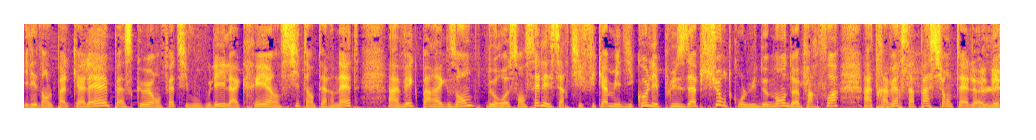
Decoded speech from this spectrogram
Il est dans le Pas-de-Calais parce que, en fait, si vous voulez, il a créé un site internet avec, par exemple, de recenser les certificats médicaux les plus absurdes qu'on lui demande parfois à travers sa patientèle. Le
